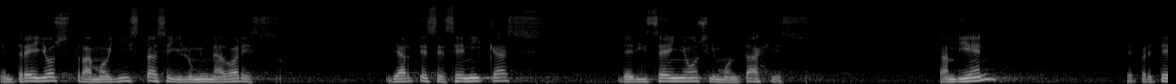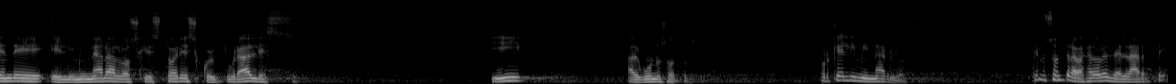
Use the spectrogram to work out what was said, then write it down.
entre ellos tramoyistas e iluminadores de artes escénicas, de diseños y montajes. También se pretende eliminar a los gestores culturales y algunos otros. ¿Por qué eliminarlos? ¿Que no son trabajadores del arte?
